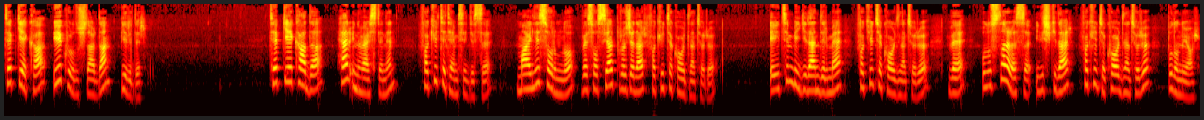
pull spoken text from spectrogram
TEPGK üye kuruluşlardan biridir. TEPGK'da her üniversitenin fakülte temsilcisi, mali sorumlu ve sosyal projeler fakülte koordinatörü, eğitim bilgilendirme fakülte koordinatörü ve uluslararası ilişkiler fakülte koordinatörü bulunuyor.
